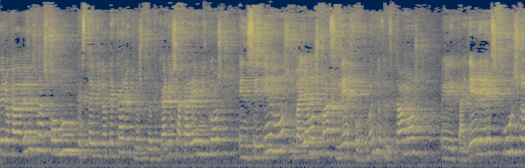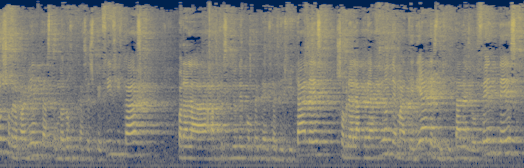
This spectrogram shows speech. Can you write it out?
pero cada vez es más común que este bibliotecario, que los bibliotecarios académicos enseñemos y vayamos más lejos ¿no? y ofrezcamos eh, talleres, cursos sobre herramientas tecnológicas específicas para la adquisición de competencias digitales, sobre la creación de materiales digitales docentes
